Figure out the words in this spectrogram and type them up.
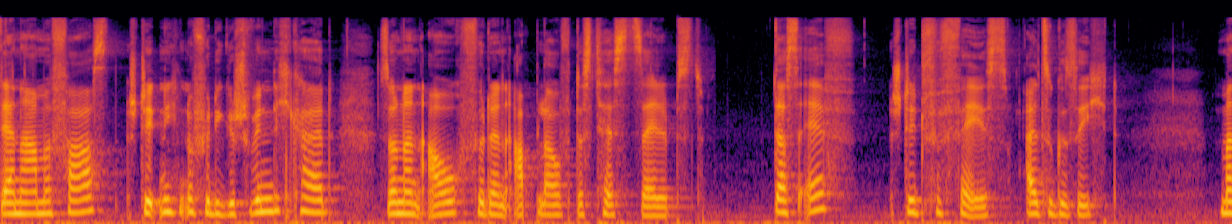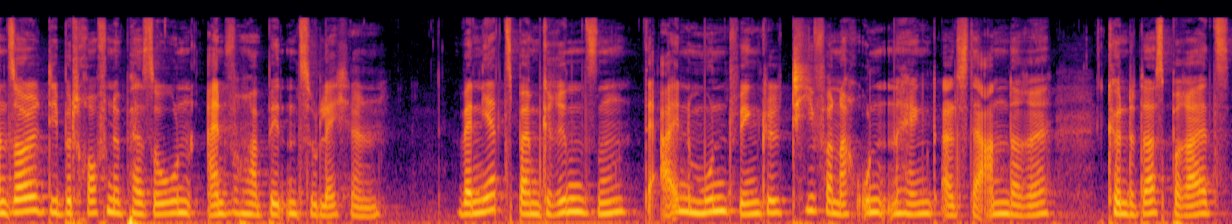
Der Name Fast steht nicht nur für die Geschwindigkeit, sondern auch für den Ablauf des Tests selbst. Das F steht für Face, also Gesicht. Man soll die betroffene Person einfach mal bitten zu lächeln. Wenn jetzt beim Grinsen der eine Mundwinkel tiefer nach unten hängt als der andere, könnte das bereits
